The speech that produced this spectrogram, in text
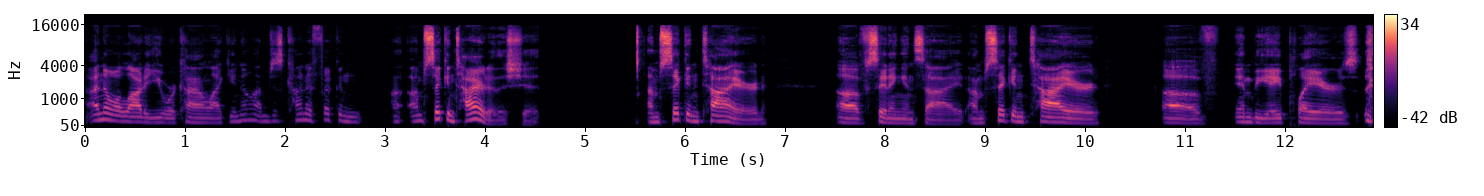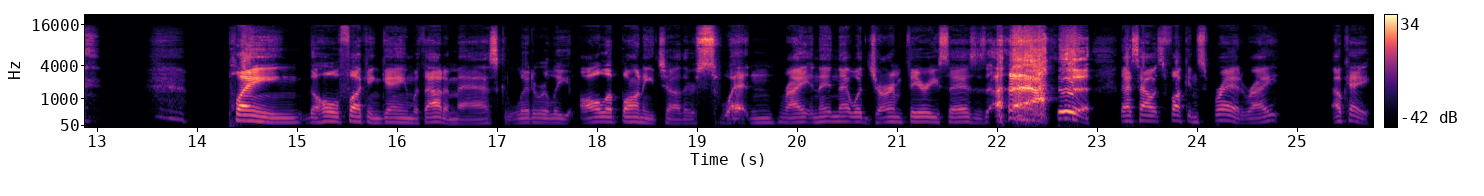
I know a lot of you were kind of like, you know, I'm just kind of fucking, I'm sick and tired of this shit. I'm sick and tired of sitting inside. I'm sick and tired of NBA players playing the whole fucking game without a mask, literally all up on each other, sweating, right? And then that what germ theory says is that's how it's fucking spread, right? Okay,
